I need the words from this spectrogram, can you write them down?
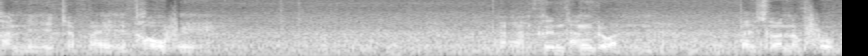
คันนี้จะไปโทเวขึ้นทางด่วนไปสวนภูมิ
